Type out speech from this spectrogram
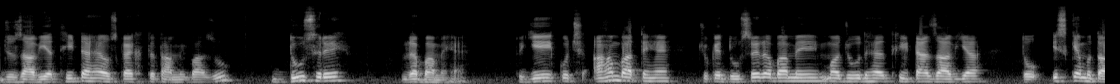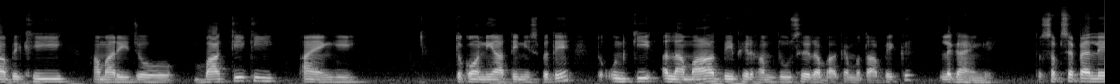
जो जाविया थीटा है, उसका अख्तामी बाजू दूसरे रबा में है। तो ये कुछ अहम बातें हैं, चूँकि दूसरे रबा में मौजूद है थीटा जाविया। तो इसके मुताबिक ही हमारी जो बाकी की आएँगी तो कौनियाती नस्बतें तो उनकी अलामत भी फिर हम दूसरे रबा के मुताबिक लगाएँगे। तो सबसे पहले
